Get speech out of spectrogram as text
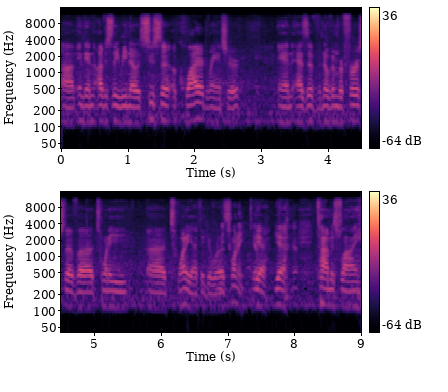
Um, and then obviously we know SUSE acquired Rancher, and as of November 1st of uh, 2020, uh, I think it was. 2020. Yep. Yeah, yeah. Yep. Time is flying.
